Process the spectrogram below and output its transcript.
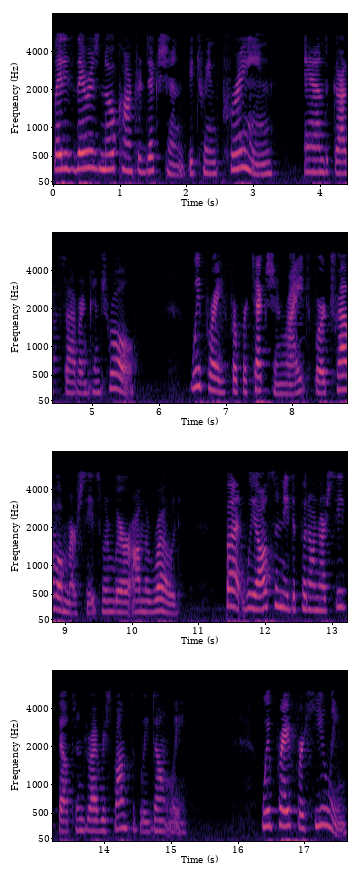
Ladies, there is no contradiction between praying and God's sovereign control. We pray for protection, right? For travel mercies when we're on the road. But we also need to put on our seatbelt and drive responsibly, don't we? We pray for healing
